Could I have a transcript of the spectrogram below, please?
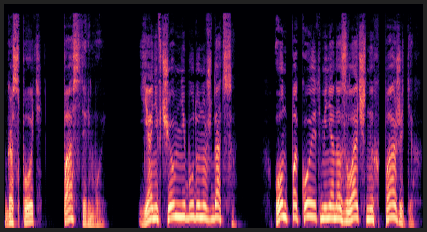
«Господь, пастырь мой, я ни в чем не буду нуждаться. Он покоит меня на злачных пажитях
